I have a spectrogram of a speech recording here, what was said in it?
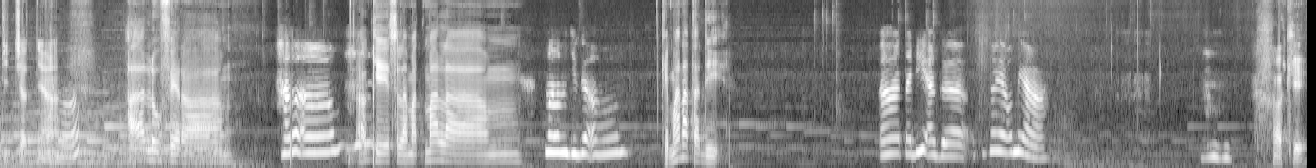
di chatnya. Halo, Halo Vera. Halo Om. Oke, okay, selamat malam. Malam juga Om. Ke mana tadi? Eh, tadi agak susah ya Om ya. Oke.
